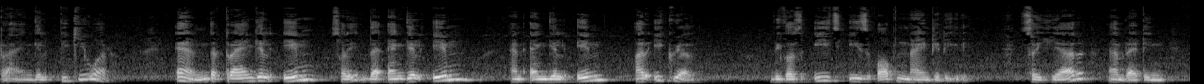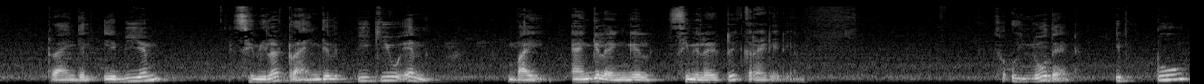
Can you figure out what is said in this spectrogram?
triangle PQR. And the triangle M, sorry, the angle M and angle N are equal because each is of 90 degree. So here I am writing triangle ABM similar triangle PQN by angle angle similarity criterion. So we know that if two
